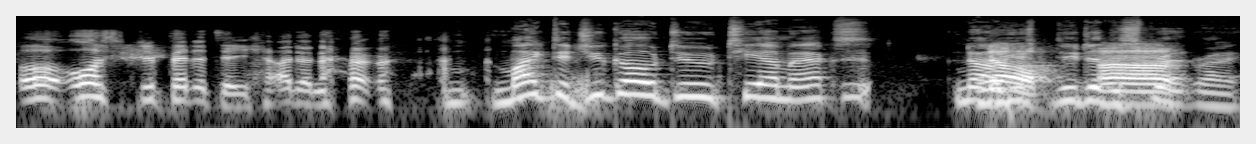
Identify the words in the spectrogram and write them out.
or, or stupidity. I don't know. Mike, did you go do TMX? No, No, you, you did the uh, sprint, right?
